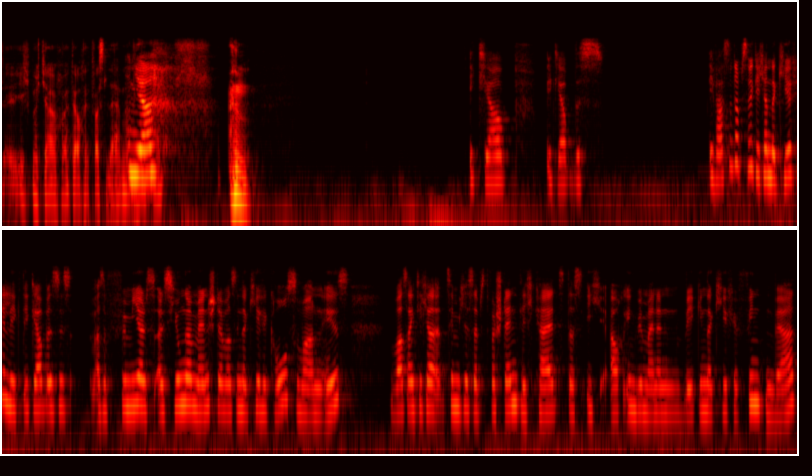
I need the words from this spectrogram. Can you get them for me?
Ich möchte ja heute auch etwas lernen. Ja. Ich glaube, ich glaube, dass ich weiß nicht, ob es wirklich an der Kirche liegt. Ich glaube, es ist, also für mich als, als junger Mensch, der was in der Kirche groß geworden ist, war es eigentlich eine ziemliche Selbstverständlichkeit, dass ich auch irgendwie meinen Weg in der Kirche finden werde.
